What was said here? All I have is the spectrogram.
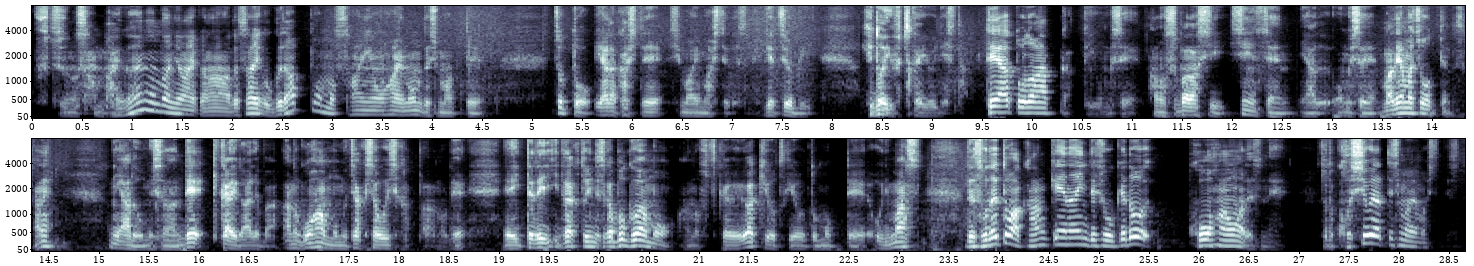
普通の3杯ぐらい飲んだんじゃないかな。で、最後グラッポンも3、4杯飲んでしまって、ちょっとやらかしてしまいましてですね、月曜日、ひどい二日酔いでした。テアトロアッカっていうお店、あの素晴らしい深センにあるお店、丸山町って言うんですかね。にあるお店なんで、機会があれば、あのご飯もむちゃくちゃ美味しかったので、えー、行っていただくといいんですが、僕はもう、あの二日酔いは気をつけようと思っております。で、それとは関係ないんでしょうけど、後半はですね、ちょっと腰をやってしまいましてですね。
